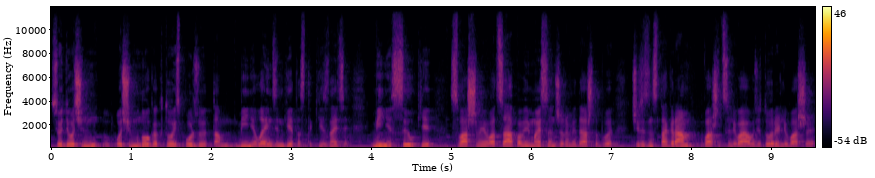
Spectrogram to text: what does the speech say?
Сегодня очень очень много кто использует там мини-лендинги, это такие, знаете, мини-ссылки с вашими WhatsApp, мессенджерами, да, чтобы через Instagram ваша целевая аудитория или ваши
